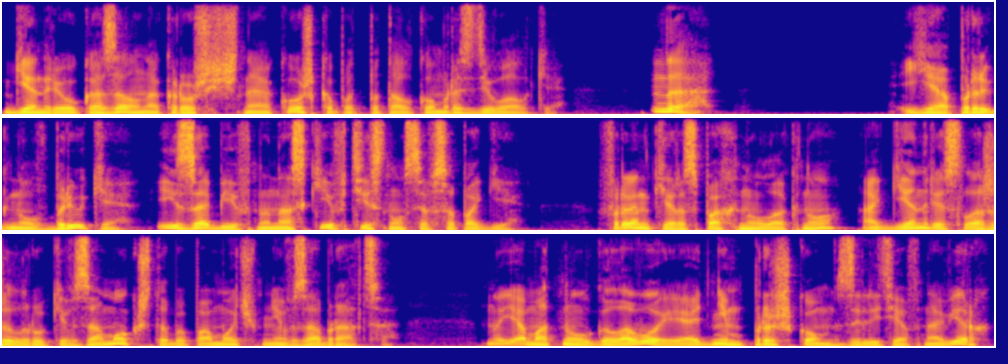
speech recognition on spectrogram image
Генри указал на крошечное окошко под потолком раздевалки. «Да». Я прыгнул в брюки и, забив на носки, втиснулся в сапоги. Фрэнки распахнул окно, а Генри сложил руки в замок, чтобы помочь мне взобраться. Но я мотнул головой и одним прыжком, залетев наверх,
